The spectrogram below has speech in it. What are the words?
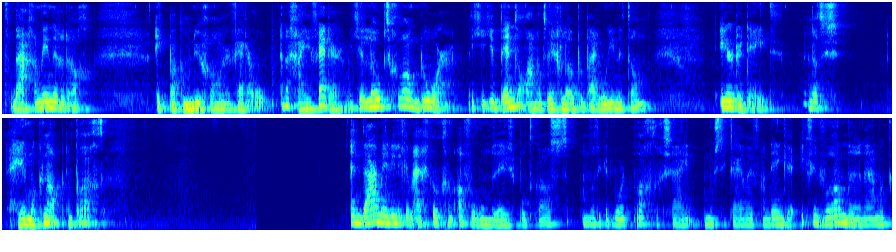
vandaag een mindere dag. Ik pak hem nu gewoon weer verder op. En dan ga je verder. Want je loopt gewoon door. Weet je, je bent al aan het weglopen bij hoe je het dan eerder deed. En dat is helemaal knap en prachtig. En daarmee wil ik hem eigenlijk ook gaan afronden, deze podcast. Omdat ik het woord prachtig zei, moest ik daar heel even aan denken. Ik vind veranderen namelijk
